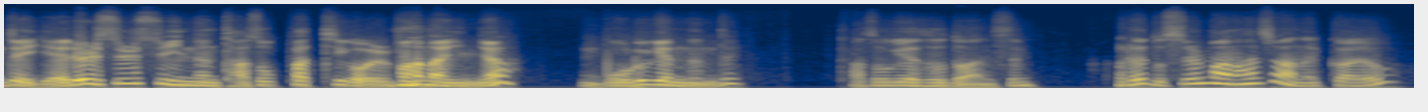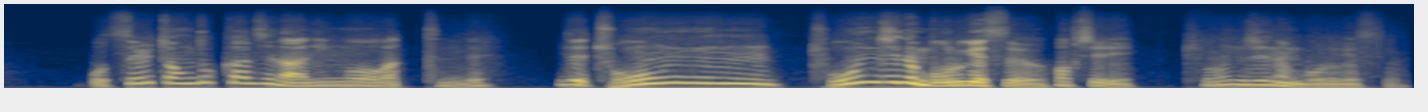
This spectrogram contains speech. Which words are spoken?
근데 얘를 쓸 수 있는 다속 파티가 얼마나 있냐? 모르겠는데? 다속에서도 안 씀? 그래도 쓸만하지 않을까요? 못 쓸 정도까지는 아닌 것 같은데. 근데 좋은 좋은지는 모르겠어요. 확실히 좋은지는 모르겠어요.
